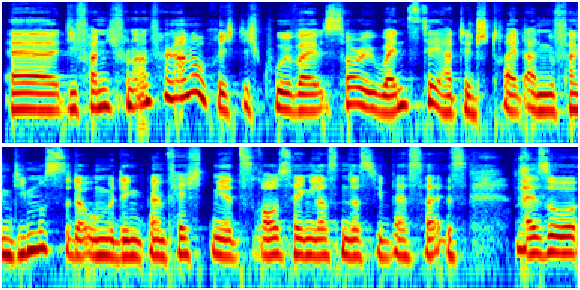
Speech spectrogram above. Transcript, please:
äh, die fand ich von Anfang an auch richtig cool, weil, sorry, Wednesday hat den Streit angefangen. Die musste da unbedingt beim Fechten jetzt raushängen lassen, dass sie besser ist. Also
